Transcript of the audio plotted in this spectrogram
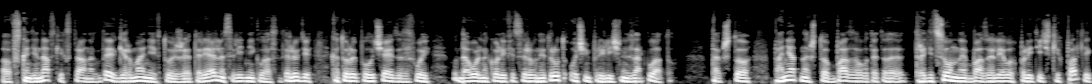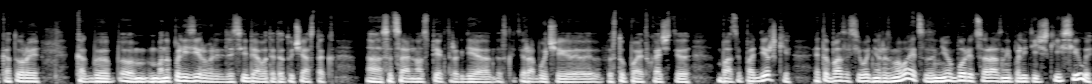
в скандинавских странах, да и в Германии в той же, это реально средний класс. Это люди, которые получают за свой довольно квалифицированный труд очень приличную зарплату. Так что понятно, что база, вот эта традиционная база левых политических партий, которые как бы э, монополизировали для себя вот этот участок а, социального спектра, где так сказать, рабочие выступают в качестве базы поддержки, эта база сегодня размывается, за нее борются разные политические силы,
